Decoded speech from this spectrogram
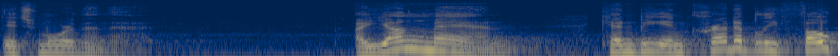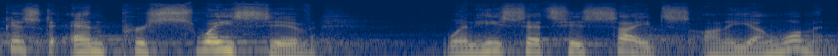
It's more than that. A young man can be incredibly focused and persuasive when he sets his sights on a young woman.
